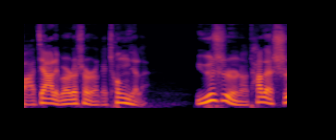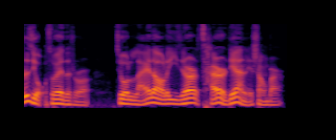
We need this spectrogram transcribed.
把家里边的事儿给撑起来。于是呢，他在十九岁的时候。就来到了一家采耳店里上班。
